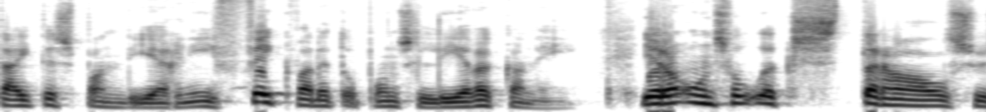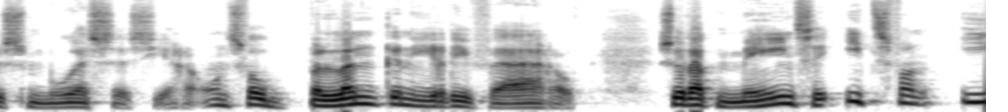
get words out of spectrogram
tyd te spandeer en die effek wat dit op ons lewe kan hê. Here, ons wil ook straal soos Moses, Here. Ons wil blink in hierdie wêreld sodat mense iets van U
